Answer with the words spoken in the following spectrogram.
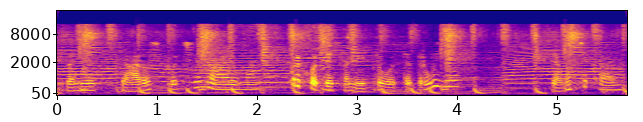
Заняття розпочинаємо. Приходьте самі, приводьте друзів. Я вас чекаю.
